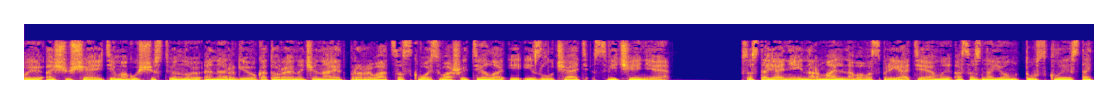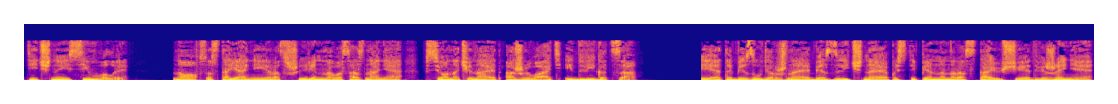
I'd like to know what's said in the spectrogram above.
Вы ощущаете могущественную энергию, которая начинает прорываться сквозь ваше тело и излучать свечение. В состоянии нормального восприятия мы осознаем тусклые статичные символы, но в состоянии расширенного сознания все начинает оживать и двигаться. И это безудержное, безличное, постепенно нарастающее движение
